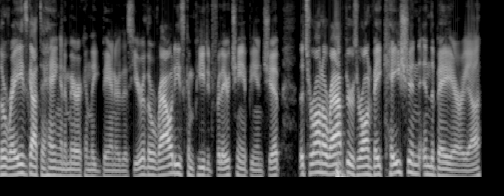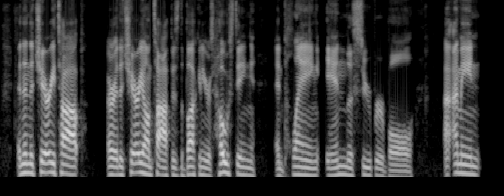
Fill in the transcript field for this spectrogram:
The Rays got to hang an American League banner this year. The Rowdies competed for their championship. The Toronto Raptors are on vacation in the Bay Area. And then the cherry top or the cherry on top is the Buccaneers hosting and playing in the Super Bowl. I mean,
